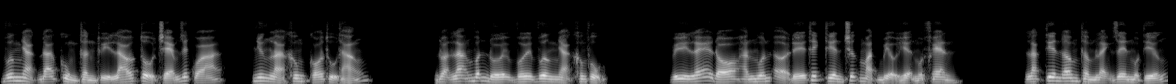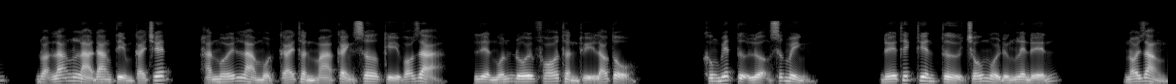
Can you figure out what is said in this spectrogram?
Vương Nhạc đã cùng thần thủy lão tổ chém giết quá, nhưng là không có thủ thắng. Đoạn lãng vẫn đối với Vương Nhạc không phục. Vì lẽ đó hắn muốn ở đế thích thiên trước mặt biểu hiện một phen. Lạc tiên âm thầm lạnh rên một tiếng, đoạn lãng là đang tìm cái chết, hắn mới là một cái thần ma cảnh sơ kỳ võ giả, liền muốn đối phó thần thủy lão tổ. Không biết tự lượng sức mình. Đế thích thiên từ chỗ ngồi đứng lên đến. Nói rằng,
